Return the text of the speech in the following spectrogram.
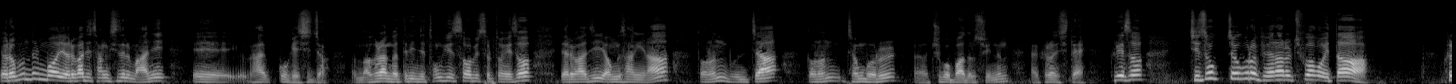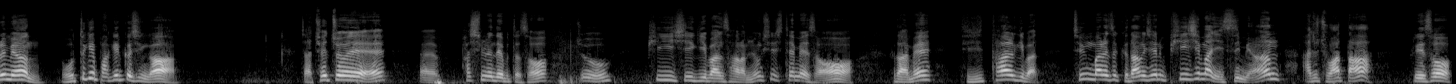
여러분들 뭐 여러 가지 장치들을 많이 예, 갖고 계시죠. 뭐 그런 것들이 이제 통신 서비스를 통해서 여러 가지 영상이나 또는 문자 또는 정보를 어, 주고받을 수 있는 그런 시대. 그래서 지속적으로 변화를 추구하고 있다. 그러면 어떻게 바뀔 것인가? 자, 최초에 80년대부터서 쭉 PC 기반 산업용 시스템에서 그 다음에 디지털 기반 즉 말해서 그 당시에는 PC만 있으면 아주 좋았다. 그래서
